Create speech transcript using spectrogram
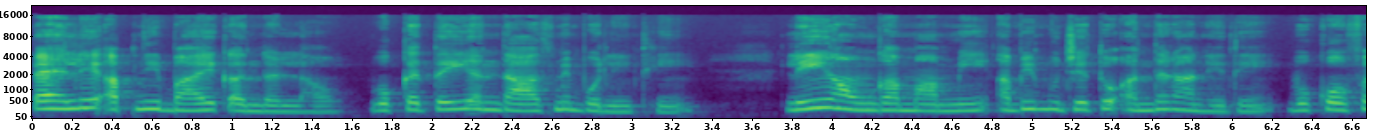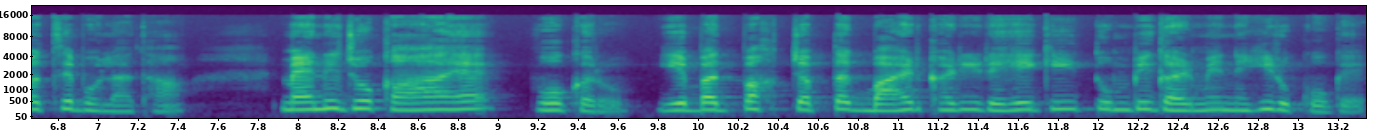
पहले अपनी बाइक अंदर लाओ, वो कतई अंदाज में बोली थी। ले आऊँगा मामी, अभी मुझे तो अंदर आने दें, वो कोफत से बोला था। मैंने जो कहा है वो करो। ये बदबख्त जब तक बाहर खड़ी रहेगी, तुम भी घर में नहीं रुकोगे।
